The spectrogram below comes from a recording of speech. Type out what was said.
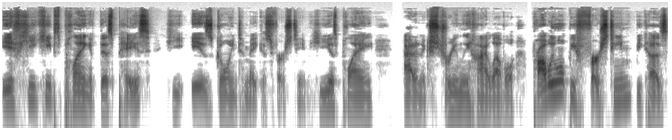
if he keeps playing at this pace, he is going to make his first team. He is playing at an extremely high level. Probably won't be first team because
